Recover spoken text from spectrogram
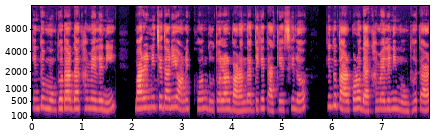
কিন্তু মুগ্ধতার দেখা মেলেনি। বাড়ির নিচে দাঁড়িয়ে অনেকক্ষণ দুতলার বারান্দার দিকে তাকিয়েছিল, কিন্তু তারপরও দেখা মেলেনি মুগ্ধতার।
